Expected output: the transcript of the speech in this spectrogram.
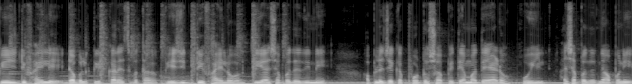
पी एच डी फाईल आहे डबल क्लिक करायचं होतं पी एच डी फाईल हो. ती अशा पद्धतीने आपलं जे काही फोटोशॉप आहे त्यामध्ये ॲड होईल. अशा पद्धतीने आपण ही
